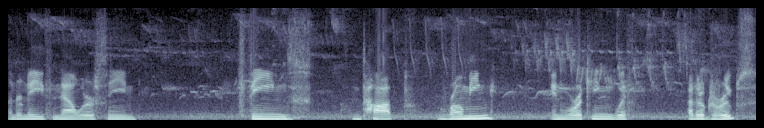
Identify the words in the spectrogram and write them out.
underneath, and now we're seeing fiends on top roaming and working with other groups.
